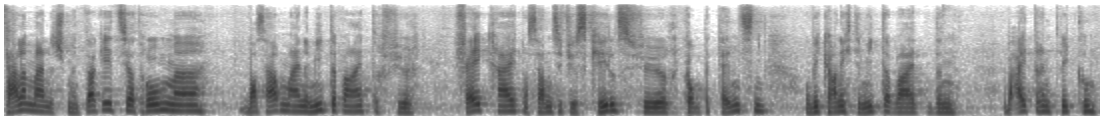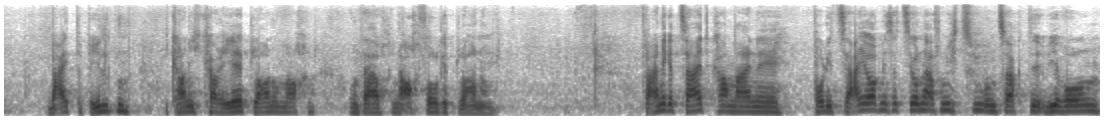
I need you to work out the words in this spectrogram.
Talentmanagement. Da geht es ja darum, äh, was haben meine Mitarbeiter für Fähigkeiten, was haben sie für Skills, für Kompetenzen und wie kann ich die Mitarbeitenden weiterentwickeln, weiterbilden, wie kann ich Karriereplanung machen und auch Nachfolgeplanung. Vor einiger Zeit kam eine Polizeiorganisation auf mich zu und sagte, wir wollen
